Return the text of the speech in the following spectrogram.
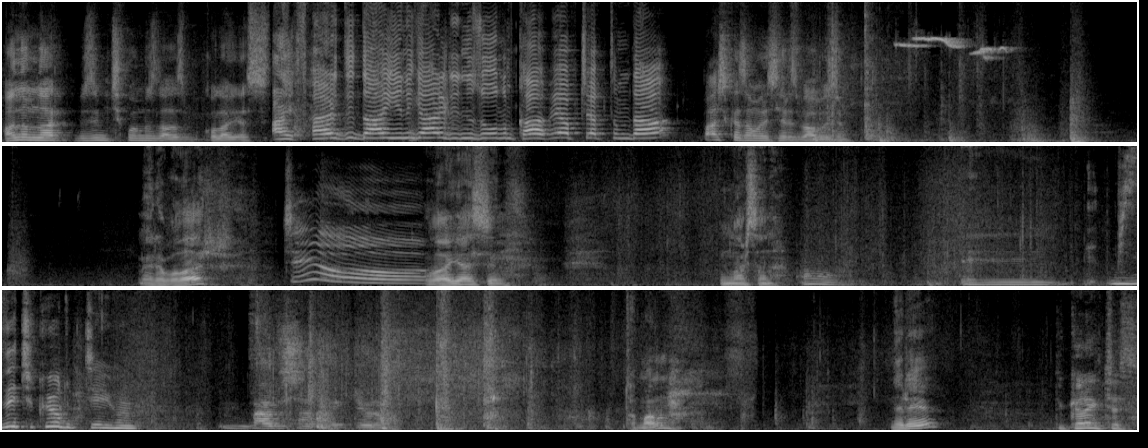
Hanımlar, bizim çıkmamız lazım. Kolay gelsin. Ay Ferdi daha yeni geldiniz oğlum kahve yapacaktım daha. Başka zaman içeriz be ablacığım. Merhabalar. Ceo. Kolay gelsin. Bunlar sana. Biz de çıkıyorduk Ceyhun. Ben dışarıda bekliyorum. Tamam. Nereye? Dükkana gideceğiz.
